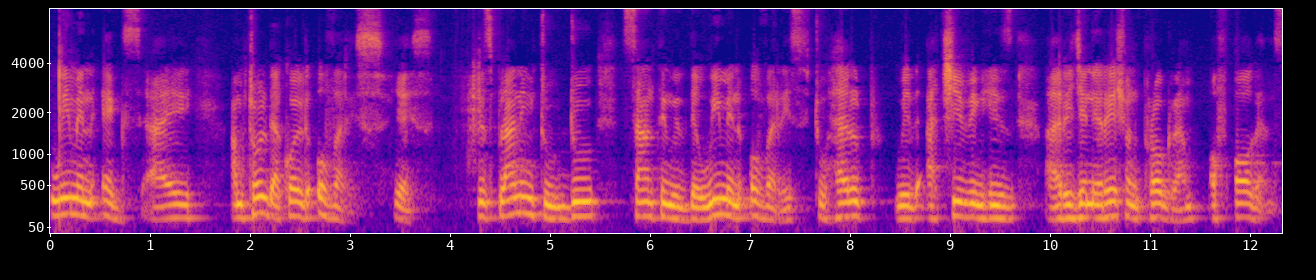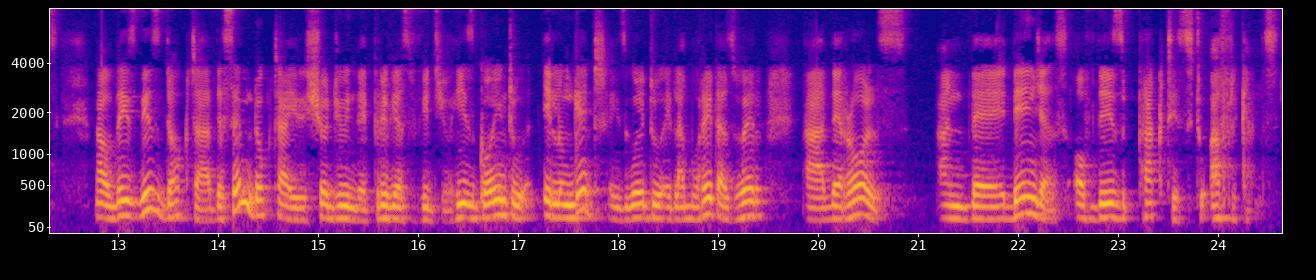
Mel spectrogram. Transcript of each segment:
women eggs. I am told they're called ovaries. Yes, he's planning to do something with the women ovaries to help with achieving his uh, regeneration program of organs. Now, there's this doctor, the same doctor I showed you in the previous video. He's going to elongate, he's going to elaborate as well uh, the roles and the dangers of this practice to Africans.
